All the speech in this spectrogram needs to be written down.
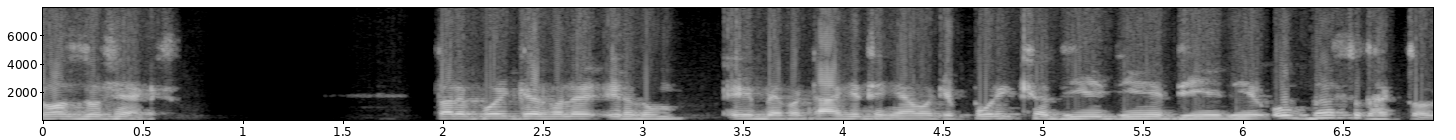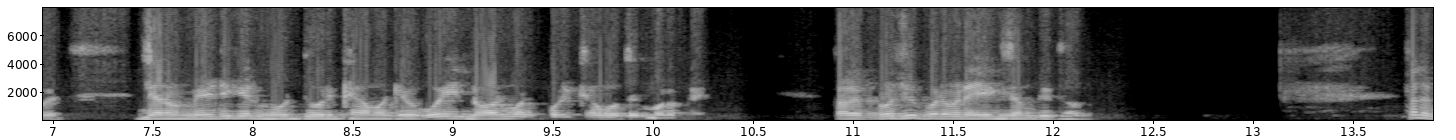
দশ দশে একশো। তাহলে পরীক্ষার হলে এরকম এই ব্যাপারটা আগে থেকে আমাকে পরীক্ষা দিয়ে দিয়ে দিয়ে দিয়ে অভ্যস্ত থাকতে হবে, যেন মেডিকেল ভর্তি পরীক্ষা আমাকে ওই নর্মাল পরীক্ষার মতোই মনে হয় তাহলে প্রচুর পরিমাণে এক্সাম দিতে হবে। তাহলে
